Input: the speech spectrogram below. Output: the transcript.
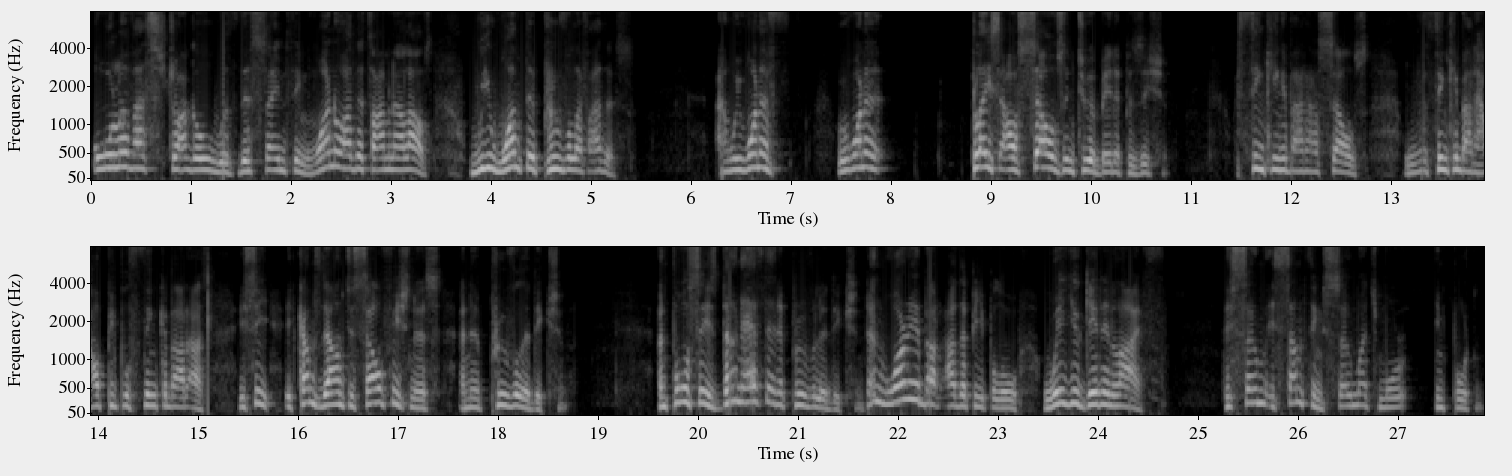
all of us struggle with this same thing one or other time in our lives. We want the approval of others and we want to we want to place ourselves into a better position. We're thinking about ourselves. We're thinking about how people think about us. You see, it comes down to selfishness and approval addiction. And Paul says, don't have that approval addiction. Don't worry about other people or where you get in life. There's so something so much more important.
